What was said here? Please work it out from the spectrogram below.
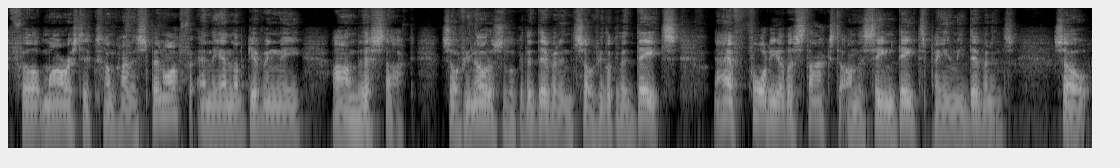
Philip Morris did some kind of spinoff, and they end up giving me um, this stock. So if you notice, look at the dividends. So if you look at the dates, I have 40 other stocks on the same dates paying me dividends. So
